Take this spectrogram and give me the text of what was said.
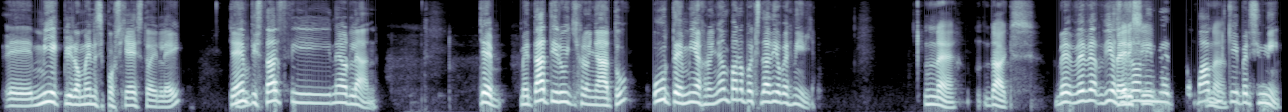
ε, μη εκπληρωμένες υποσχέσεις στο LA και Μμμ. empty stats στη Νέα Ορλεάν. Και μετά τη rookie χρονιά του, ούτε μία χρονιά με πάνω από 62 παιχνίδια. Ναι, εντάξει. Βέ- βέβαια, δύο Πέρυσι- σεζόν είναι το Bubble ναι. και η περσινή.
